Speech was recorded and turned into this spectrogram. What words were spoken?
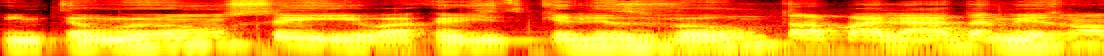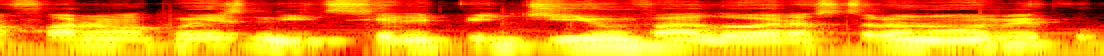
Então eu não sei, eu acredito que eles vão trabalhar da mesma forma com o Smith. Se ele pedir um valor astronômico,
